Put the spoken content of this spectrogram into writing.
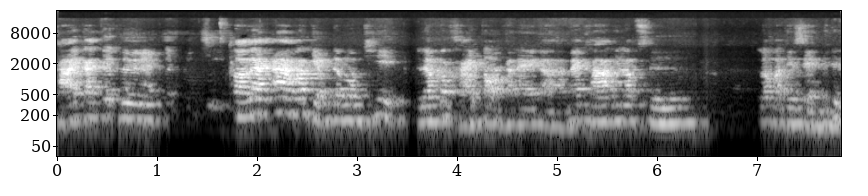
ขายกันก็คือ ตอนแรกอ้างว่าเก็บดำรงชีพ แล้วก็ขายต่อกันในอ่าแม่ค้าที่รับซื้อเราปฏิเสธไม่ได้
